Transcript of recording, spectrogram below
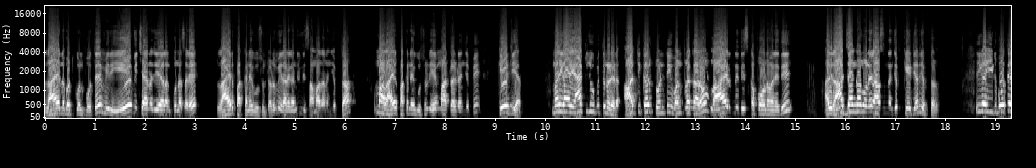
లాయర్ని పట్టుకొని పోతే మీరు ఏ విచారణ చేయాలనుకున్నా సరే లాయర్ పక్కనే కూర్చుంటాడు మీరు అడగండి నేను సమాధానం చెప్తా. మా లాయర్ పక్కనే కూర్చుంటాడు ఏం మాట్లాడాడు అని చెప్పి కేటీఆర్ మరి ఆయన యాక్ట్ చూపిస్తున్నాడు ఆర్టికల్ ట్వంటీ వన్ ప్రకారం లాయర్ని తీసుకుపోవడం అనేది అది రాజ్యాంగంలోనే రాస్తుందని చెప్పి కేటీఆర్ చెప్తాడు. ఇక ఇటు పోతే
